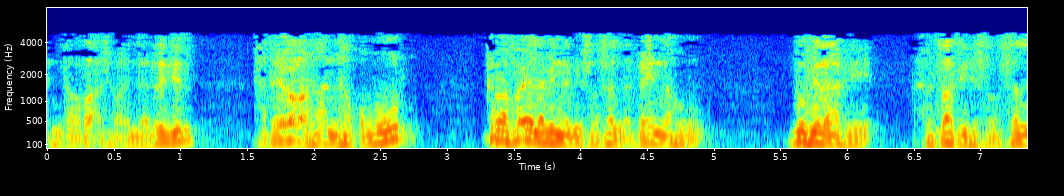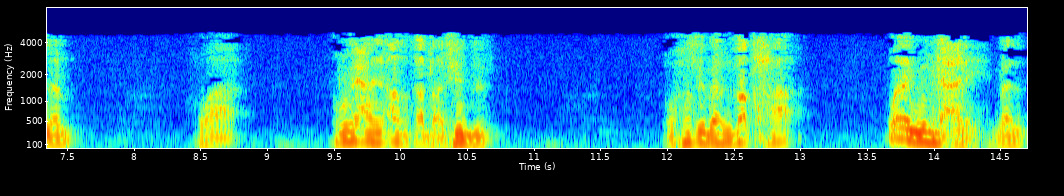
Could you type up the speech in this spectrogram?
عند الرأس وعند الرجل حتى يعرف أنها قبور كما فعل بالنبي صلى الله عليه وسلم فإنه دفن في حجرته صلى الله عليه وسلم ورفع عن الأرض قدر شبر وحصب بالبطحاء ولم يبنى عليه بل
